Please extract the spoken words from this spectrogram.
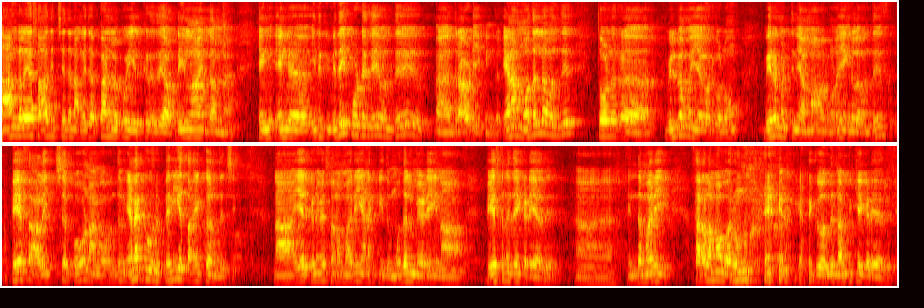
நாங்களே சாதிச்சது நாங்கள் ஜப்பானில் போய் இருக்கிறது அப்படின்லாம் இல்லாமல் எங்க எங்கள் இதுக்கு விதை போட்டதே வந்து திராவிட இயக்கங்கள். ஏன்னா முதல்ல வந்து தோழர் வில்வம் ஐயா அவர்களும் வீரமர்த்தினி அம்மா அவர்களும் எங்களை வந்து பேச அழைச்சப்போ நாங்கள் வந்து எனக்கு ஒரு பெரிய தாய்க்கம் இருந்துச்சு. நான் ஏற்கனவே சொன்ன மாதிரி எனக்கு இது முதல் மேடை நான் பேசுனதே கிடையாது. இந்த மாதிரி சரளமாக வரும்னு எனக்கு எனக்கு வந்து நம்பிக்கை கிடையாது.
